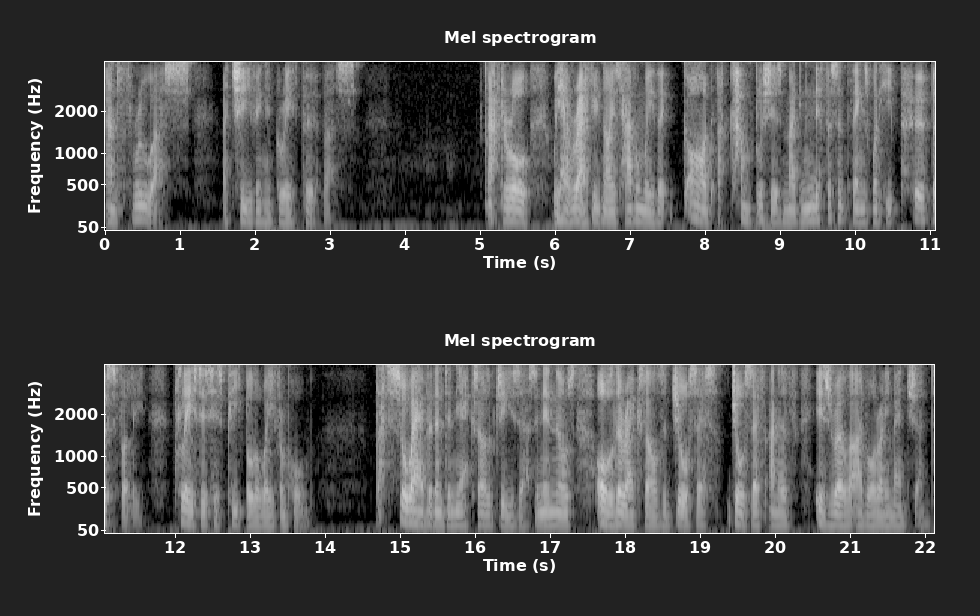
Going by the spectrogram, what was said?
and through us, achieving a great purpose. After all, we have recognized, haven't we, that God accomplishes magnificent things when he purposefully places his people away from home. That's so evident in the exile of Jesus and in those older exiles of Joseph, Joseph and of Israel that I've already mentioned.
